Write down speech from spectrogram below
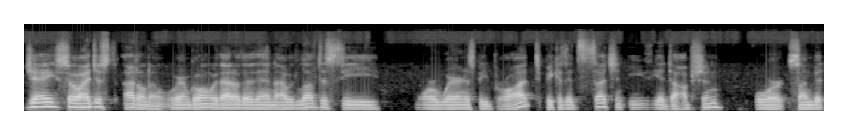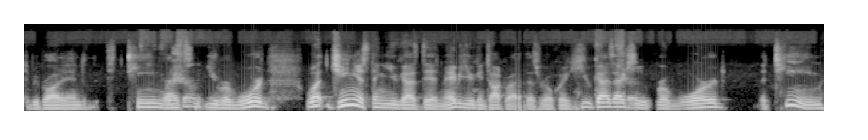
jay. So i just i don't know where i'm going with that other than i would love to see more awareness be brought because it's such an easy adoption for sunbit to be brought into the team sure. you reward what genius thing you guys did maybe you can talk about this real quick you guys Sure. actually reward the team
